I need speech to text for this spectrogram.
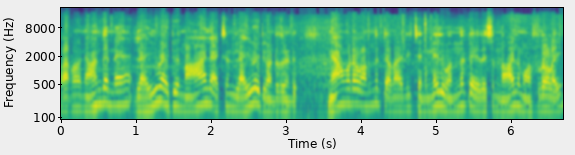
കാരണം ഞാൻ തന്നെ ലൈവായിട്ട് നാല് ആക്സിഡന്റ് ലൈവായിട്ട് കണ്ടിട്ടുണ്ട്. ഞാൻ ഇവിടെ വന്നിട്ട് അതായത് ഈ ചെന്നൈയിൽ വന്നിട്ട് ഏകദേശം നാല് മാസത്തോളമായി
